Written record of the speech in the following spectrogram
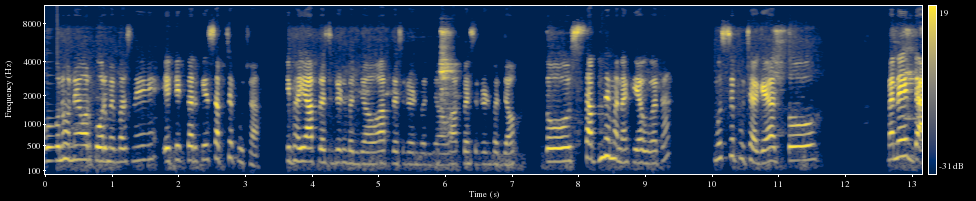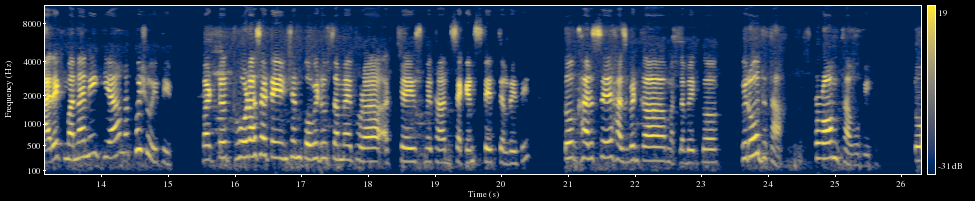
उन्होंने और कोर मेंबर्स ने एक एक करके सबसे पूछा कि भाई आप प्रेसिडेंट बन जाओ आप प्रेसिडेंट बन जाओ आप प्रेसिडेंट बन जाओ। तो सबने मना किया हुआ था। मुझसे पूछा गया तो मैंने डायरेक्ट मना नहीं किया, मैं खुश हुई थी। बट थोड़ा सा टेंशन कोविड उस समय थोड़ा अच्छे इसमें था सेकेंड स्टेज चल रही थी। तो घर से हस्बैंड का मतलब एक विरोध था स्ट्रॉन्ग था वो भी। तो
